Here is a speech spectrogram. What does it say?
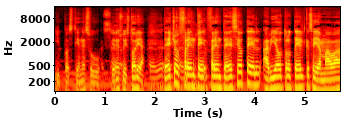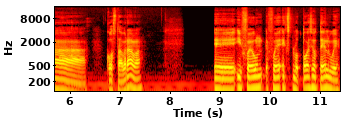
Y pues tiene su, O sea, tiene su historia. Eh, De hecho, frente, frente a ese hotel había otro hotel que se llamaba Costa Brava. Eh, y fue un, fue, explotó ese hotel, güey.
